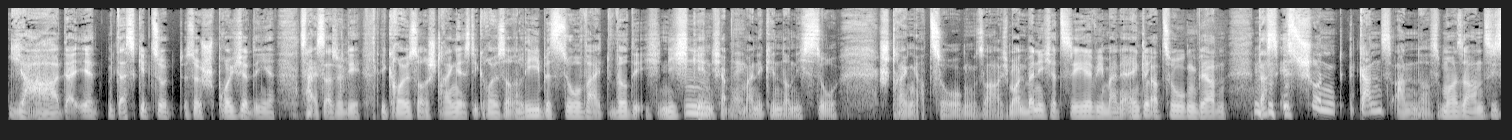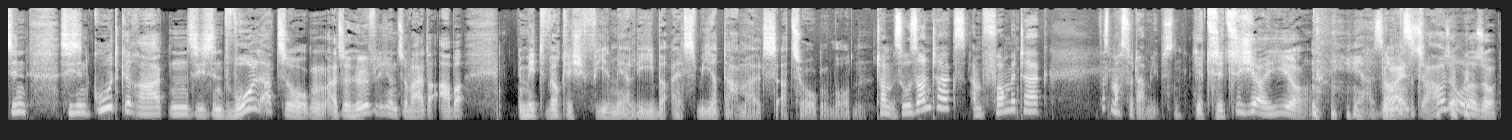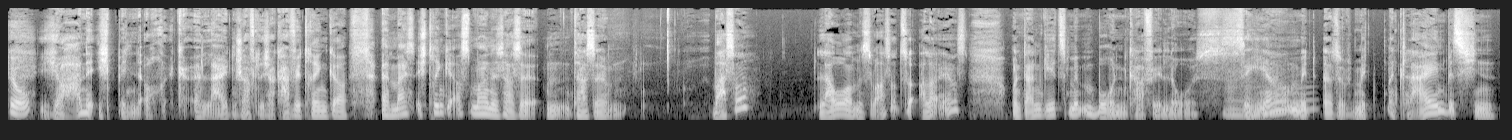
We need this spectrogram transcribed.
Ja, da, das gibt so, so Sprüche, die, das heißt also, die, die größere Strenge ist die größere Liebe. So weit würde ich nicht gehen. Mm, ich habe nee. meine Kinder nicht so streng erzogen, sage ich mal. Und wenn ich jetzt sehe, wie meine Enkel erzogen werden, das ist schon ganz anders, muss man sagen. Sie sind, sie sind gut geraten, sie sind wohl erzogen, also höflich und so weiter, aber mit wirklich viel mehr Liebe, als wir damals erzogen wurden. Tom, so sonntags am Vormittag was machst du da am liebsten? Jetzt sitze ich ja hier. ja, sonst. Du meinst zu Hause oder so? jo. Ja, ne, ich bin auch leidenschaftlicher Kaffeetrinker. Äh, meist, ich trinke erstmal eine Tasse, eine Tasse Wasser lauwarmes Wasser zuallererst und dann geht's mit dem Bohnenkaffee los. Sehr mhm. mit, also mit ein klein bisschen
